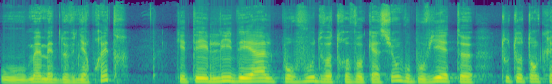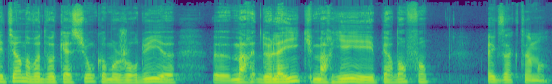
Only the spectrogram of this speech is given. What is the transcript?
ou même être devenir prêtre qui était l'idéal pour vous de votre vocation. Vous pouviez être euh, tout autant chrétien dans votre vocation comme aujourd'hui euh, euh, de laïc, marié et père d'enfant. Exactement.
